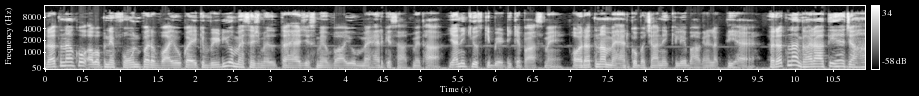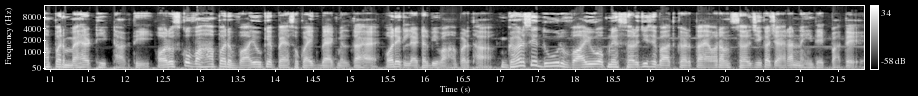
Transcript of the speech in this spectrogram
रत्ना को अब अपने फ़ोन पर वायु का एक वीडियो मैसेज मिलता है, जिसमें वायु मेहर के साथ में था, यानी कि उसकी बेटी के पास में। और रत्ना मेहर को बचाने के लिए भागने लगती है। रत्ना घर आती है, जहाँ पर मेहर ठीक ठाक थी। और उसको वहाँ पर वायु के पैसों का एक बैग मिलता है, और एक लेटर भी वहाँ पर था। घर से दूर वायु अपने सरजी से बात करता है, और हम सरजी का चेहरा नहीं देख पाते।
